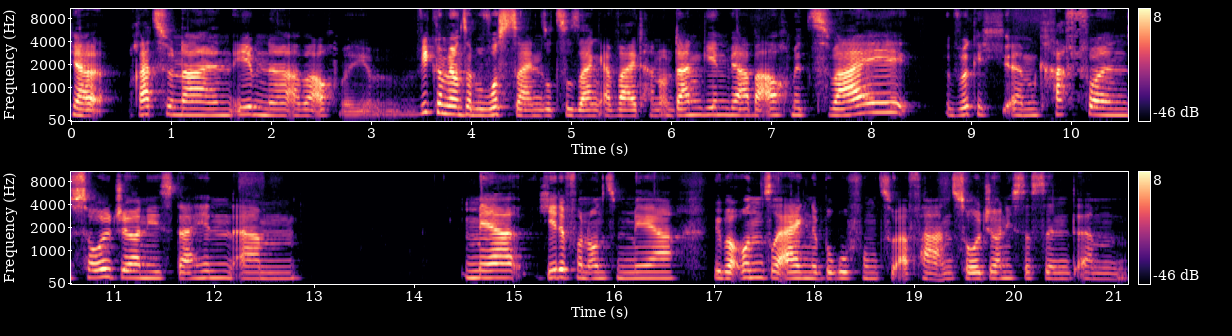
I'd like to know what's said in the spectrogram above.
ja, rationalen Ebene, aber auch, wie können wir unser Bewusstsein sozusagen erweitern. Und dann gehen wir aber auch mit zwei wirklich ähm, kraftvollen Soul Journeys dahin, ähm, mehr, jede von uns mehr über unsere eigene Berufung zu erfahren. Soul Journeys, das sind ähm,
